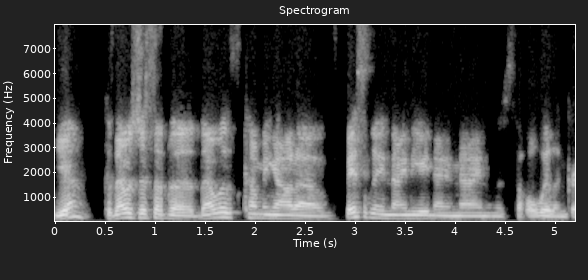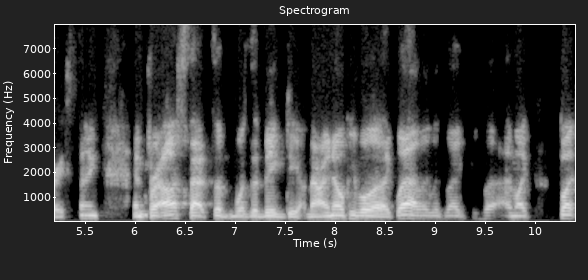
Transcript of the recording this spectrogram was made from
yeah, because that was just at the that was coming out of basically 98, 99 was the whole Will and Grace thing, and for us that was a big deal. Now I know people are like, well, it was like I'm like, but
